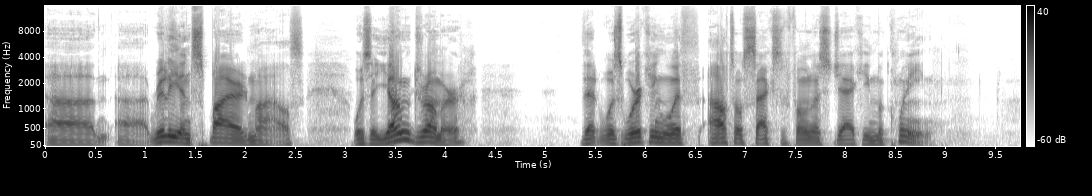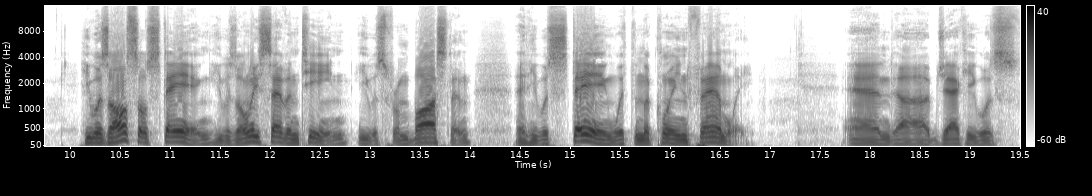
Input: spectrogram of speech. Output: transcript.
uh, uh, really inspired Miles, was a young drummer that was working with alto saxophonist Jackie McLean. He was also staying, he was only 17, he was from Boston, and he was staying with the McLean family. And uh, Jackie was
